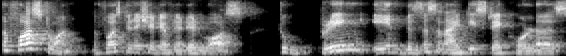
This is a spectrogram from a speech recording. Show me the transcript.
the first one the first initiative they did was to bring in business and IT stakeholders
